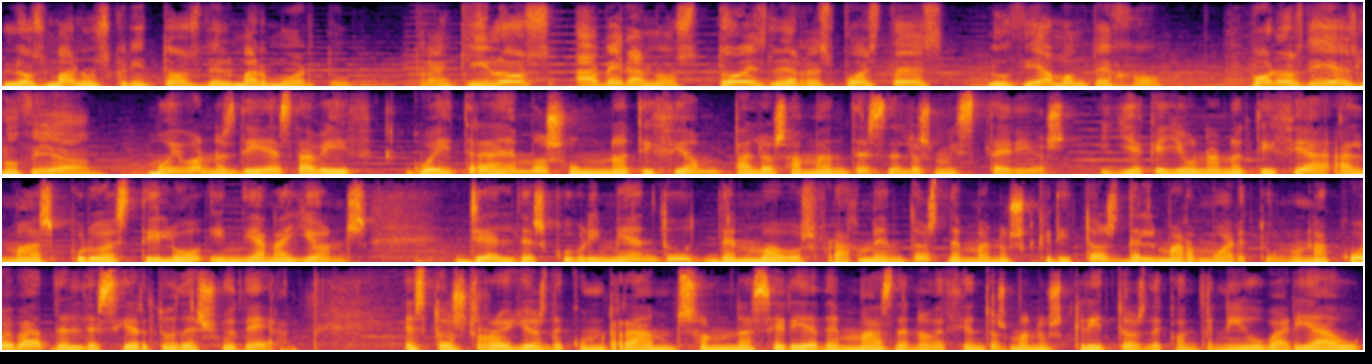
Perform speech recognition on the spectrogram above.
los manuscritos del Mar Muerto. Tranquilos, a véranos todas las respuestas, Lucía Montejo. Buenos días, Lucía. Muy buenos días, David. Güey traemos un notición para los amantes de los misterios. Y ya que ya una noticia al más puro estilo Indiana Jones. Ya el descubrimiento de nuevos fragmentos de manuscritos del Mar Muerto en una cueva del desierto de Judea. Estos rollos de Qumran son una serie de más de 900 manuscritos de contenido variado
